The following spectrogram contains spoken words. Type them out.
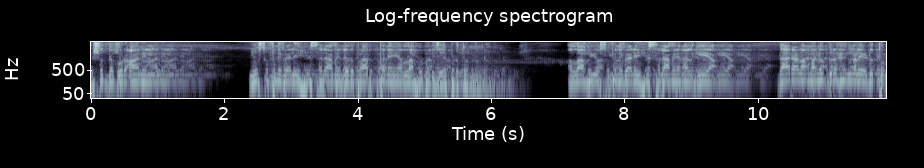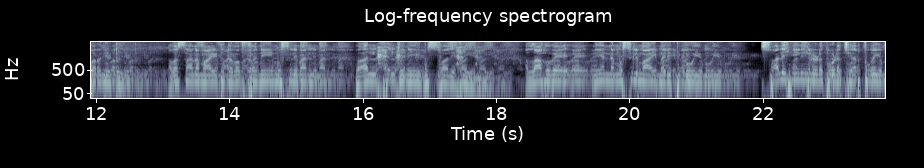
വിശുദ്ധ ഖുർആാനിൽ യൂസുഫ് നബി അലിഹി ഇസ്ലാമിന്റെ ഒരു പ്രാർത്ഥനയെ അള്ളാഹു പരിചയപ്പെടുത്തുന്നുണ്ട്. അള്ളാഹു യൂസുഫ് നബി അലിഹി ഇസ്ലാമിന് നൽകിയ ധാരാളം അനുഗ്രഹങ്ങളെ എടുത്തു പറഞ്ഞിട്ട് അവസാനമായിട്ട് മുസ്ലിമൻ അള്ളാഹുവെ നീ എന്നെ മുസ്ലിമായി മരിപ്പിക്കുകയും സ്വാലിഹീങ്ങളുടെ കൂടെ ചേർക്കുകയും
